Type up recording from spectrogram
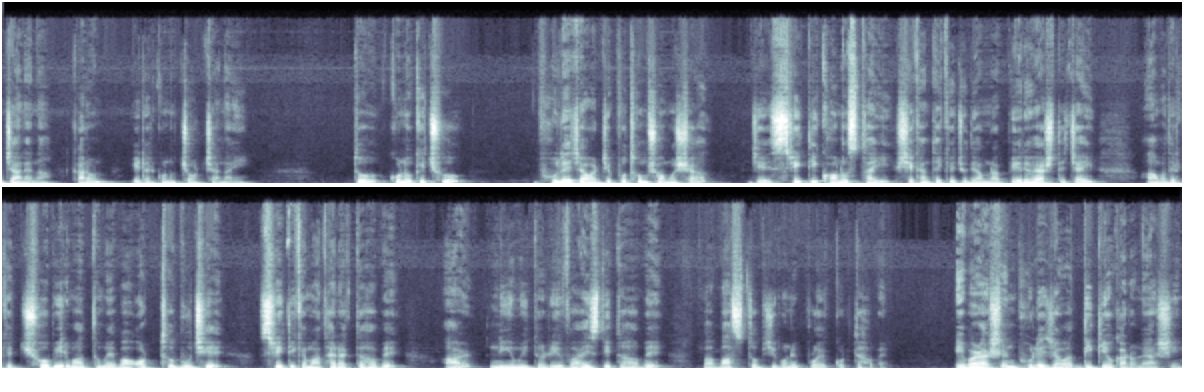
জানে না, কারণ এটার কোনো চর্চা নাই। তো কোনো কিছু ভুলে যাওয়ার যে প্রথম সমস্যা, যে স্মৃতি ক্ষণস্থায়ী, সেখান থেকে যদি আমরা বের হয়ে আসতে চাই, আমাদেরকে ছবির মাধ্যমে বা অর্থ বুঝে স্মৃতিকে মাথায় রাখতে হবে, আর নিয়মিত রিভাইজ দিতে হবে বা বাস্তব জীবনে প্রয়োগ করতে হবে। এবার আসেন ভুলে যাওয়ার দ্বিতীয় কারণে আসি।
